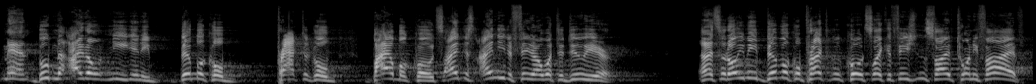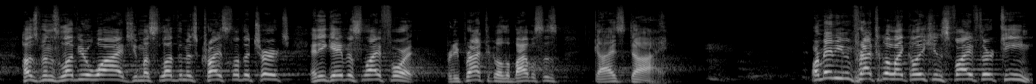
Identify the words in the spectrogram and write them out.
man, Bubna, I don't need any biblical, practical Bible quotes. I just, I need to figure out what to do here. And I said, oh, you mean biblical, practical quotes like Ephesians 5.25? Husbands, love your wives. You must love them as Christ loved the church, and he gave his life for it. Pretty practical. The Bible says, guys die. Or maybe even practical like Galatians 5:13.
